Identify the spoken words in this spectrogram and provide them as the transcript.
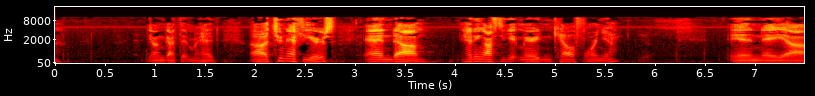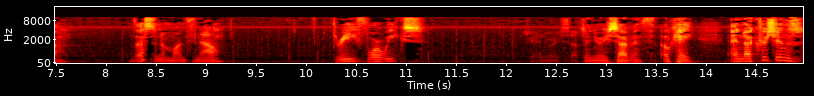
Young got that in my head. Uh, two and a half years, and uh, heading off to get married in California in a uh, less than a month now. Three, four weeks. January 7th. Okay. And uh, Christian's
